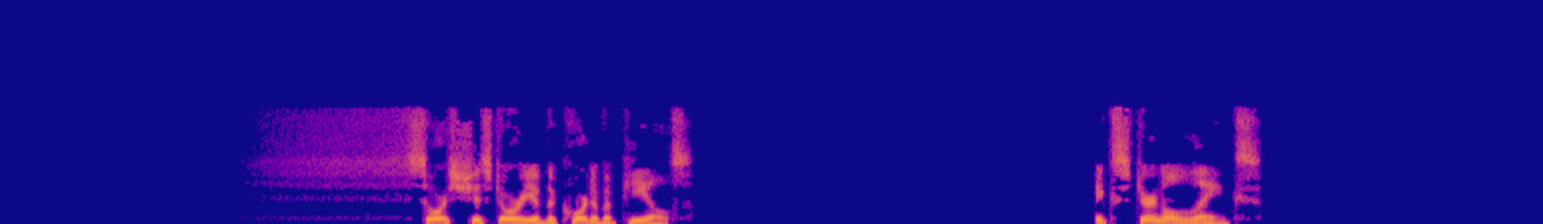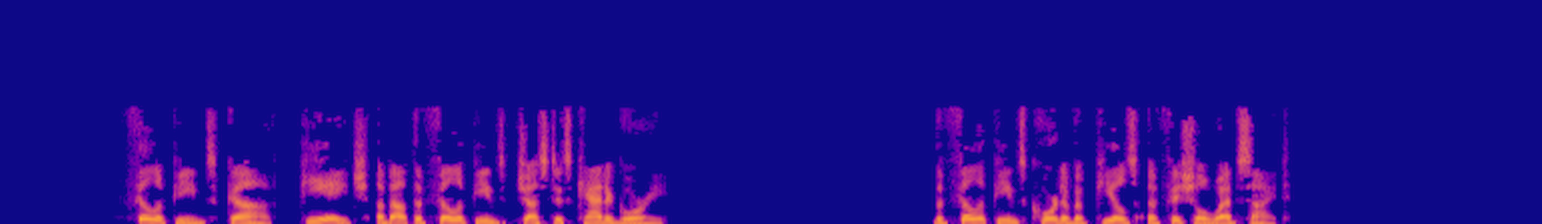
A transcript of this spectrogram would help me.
Source History of the Court of Appeals. External links. Philippines, Gov. ph. About the Philippines, Justice Category the Philippines Court of Appeals official website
